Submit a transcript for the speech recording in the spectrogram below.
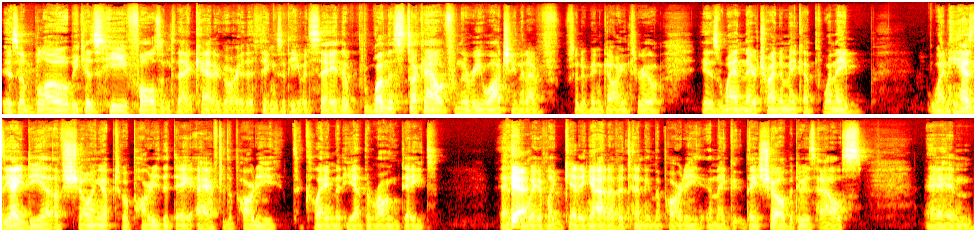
Is a blow because he falls into that category. The things that he would say. The one that stuck out from the rewatching that I've sort of been going through is when they're trying to make up when they when he has the idea of showing up to a party the day after the party to claim that he had the wrong date as Yeah. a way of like getting out of attending the party and they they show up to his house and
